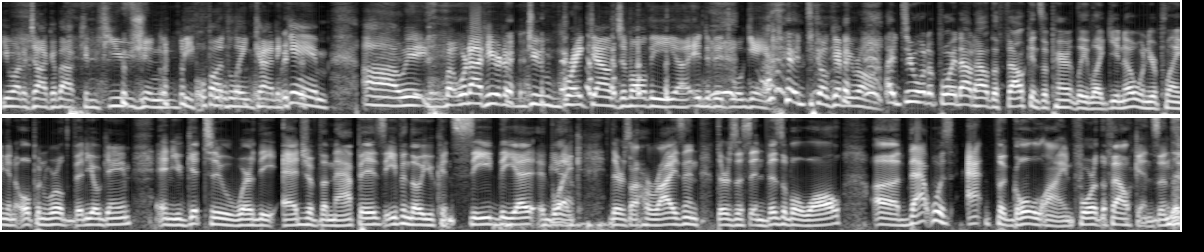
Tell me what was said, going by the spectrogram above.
You want to talk about confusion, befuddling kind of game. Uh, we, but we're not here to do breakdowns of all the uh, individual games. Don't get me wrong. I do want to point out how the Falcons apparently, like, you know, when you're playing an open world video game and you get to where the edge of the map is, even though you can see the, ed- yeah. like, there's a horizon, there's this invisible wall. Uh, that was at the goal line for the Falcons. And I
